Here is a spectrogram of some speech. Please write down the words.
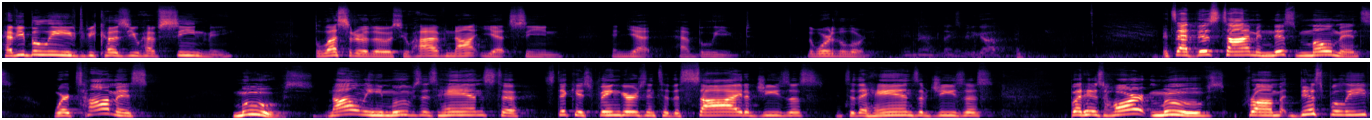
Have you believed because you have seen me? Blessed are those who have not yet seen and yet have believed. The word of the Lord. Amen. Thanks be to God. It's at this time, in this moment, where Thomas moves. Not only he moves his hands to stick his fingers into the side of Jesus, into the hands of Jesus, but his heart moves from disbelief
